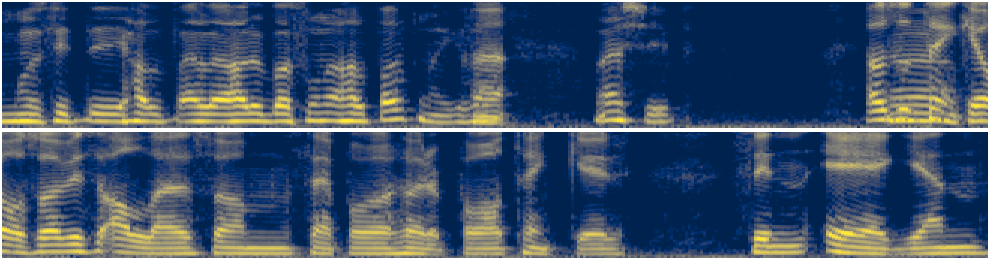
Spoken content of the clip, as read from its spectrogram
må du sitte i halv... Eller har du bare sona halvparten, ikke sant? Den er kjip. Ja, så Ja. tenker jeg også, hvis alle som ser på og hører på, tenker sin egen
